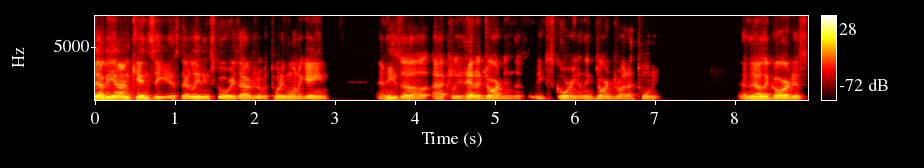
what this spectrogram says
Taevion Kinsey is their leading scorer. He's averaging over 21 a game, and he's uh, actually ahead of Jordan in the league scoring. I think Jordan's right at 20 and the other guard is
